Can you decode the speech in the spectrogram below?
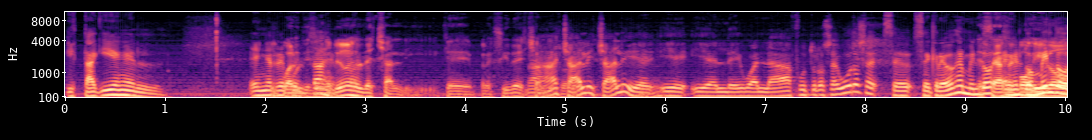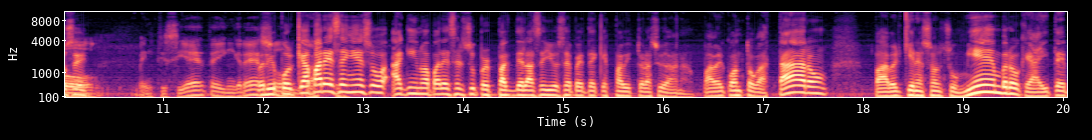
Y está aquí en el, en el 45 reportaje. es el de Charlie, que preside Charlie. Ah, Charlie. Charlie. Y, y el de Igualdad Futuro Seguro se, se, se creó en el, mil en el recogido 2012. 27 ingresos. Pero ¿y por qué aparecen eso? Aquí no aparece el Super PAC de la CUCPT que es para Victoria Ciudadana. Para ver cuánto gastaron, para ver quiénes son sus miembros, que ahí te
